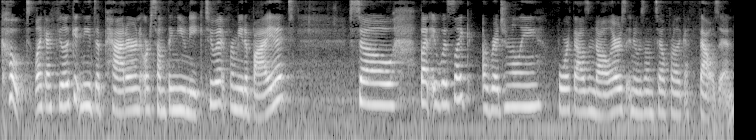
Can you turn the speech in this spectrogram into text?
coat. Like I feel like it needs a pattern or something unique to it for me to buy it. So, but it was like originally $4,000 and it was on sale for like a thousand.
